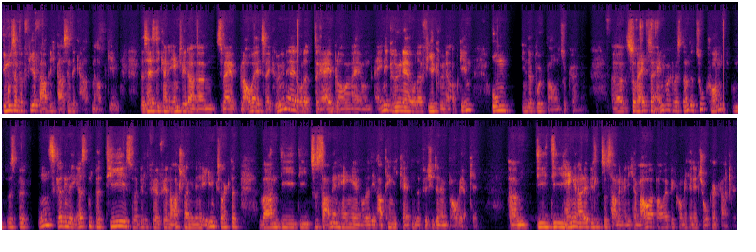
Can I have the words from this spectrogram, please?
Ich muss einfach vier farblich passende Karten abgeben. Das heißt, ich kann entweder ähm, zwei blaue, zwei grüne oder drei blaue und eine grüne oder vier grüne abgeben, um in der Burg bauen zu können. Äh, Soweit so einfach, was dann dazu kommt und was bei uns gerade in der ersten Partie so ein bisschen für, für Nachschlag in den Regeln gesorgt hat, waren die, die Zusammenhänge oder die Abhängigkeiten der verschiedenen Bauwerke. Ähm, die, die hängen alle ein bisschen zusammen. Wenn ich eine Mauer baue, bekomme ich eine Jokerkarte.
